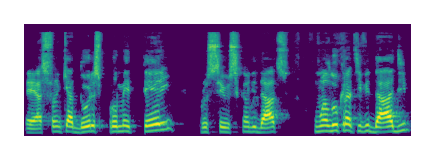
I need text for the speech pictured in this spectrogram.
É, as franqueadoras prometerem para os seus candidatos uma lucratividade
